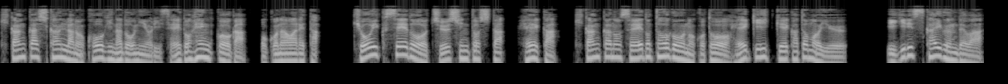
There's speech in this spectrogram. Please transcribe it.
機関化士官らの講義などにより制度変更が行われた。教育制度を中心とした陛下、機関化の制度統合のことを兵器一系化とも言う。イギリス海軍では、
